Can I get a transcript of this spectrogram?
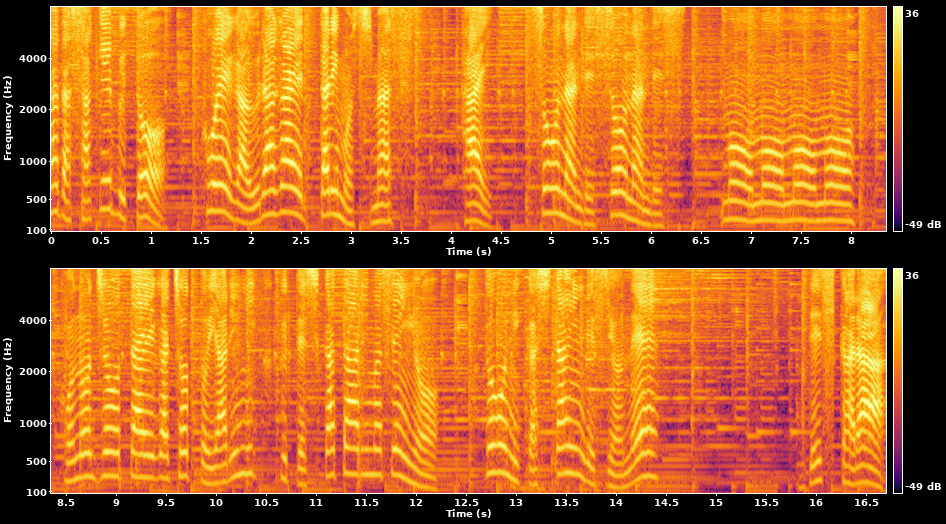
ただ叫ぶと声が裏返ったりもします。はい。そうなんですそうなんです。もうもうもうもうこの状態がちょっとやりにくくて仕方ありませんよ。どうにかしたいんですよね。ですから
